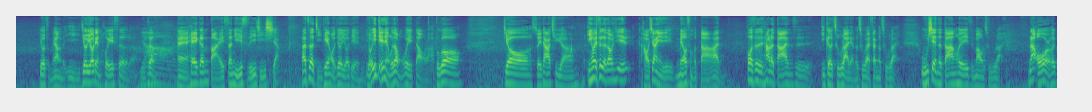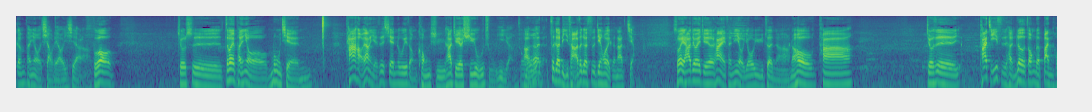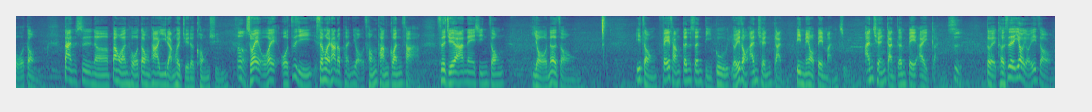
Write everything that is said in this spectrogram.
又怎么样的意义？就有点灰色了。你这哎，黑跟白，生与死一起想。那这几天我就有点有一点点这种味道啦，不过就随他去啊，因为这个东西好像也没有什么答案，或是他的答案是一个出来、两个出来、三个出来，无限的答案会一直冒出来。那偶尔会跟朋友小聊一下啦，不过就是这位朋友目前他好像也是陷入一种空虚，他觉得虚无主义啊。好，哦那这个理查这个事件我也跟他讲，所以他就会觉得他也曾经有忧郁症啊，然后他就是他即使很热衷的办活动，但是呢，办完活动他依然会觉得空虚。嗯，所以我会我自己身为他的朋友，从旁观察，是觉得他内心中有那种一种非常根深蒂固，有一种安全感，并没有被满足，安全感跟被爱感，是对，可是又有一种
